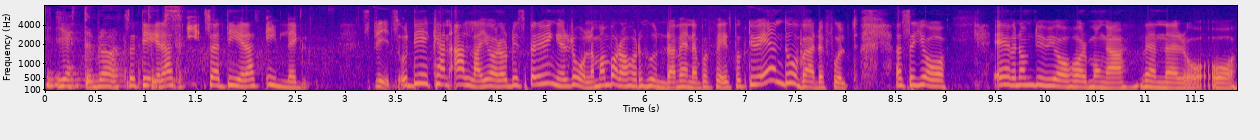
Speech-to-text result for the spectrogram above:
Jättebra så deras, så att deras inlägg sprids. Och det kan alla göra och det spelar ingen roll om man bara har hundra vänner på Facebook. Det är ändå värdefullt. Alltså jag, även om du och jag har många vänner och, och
